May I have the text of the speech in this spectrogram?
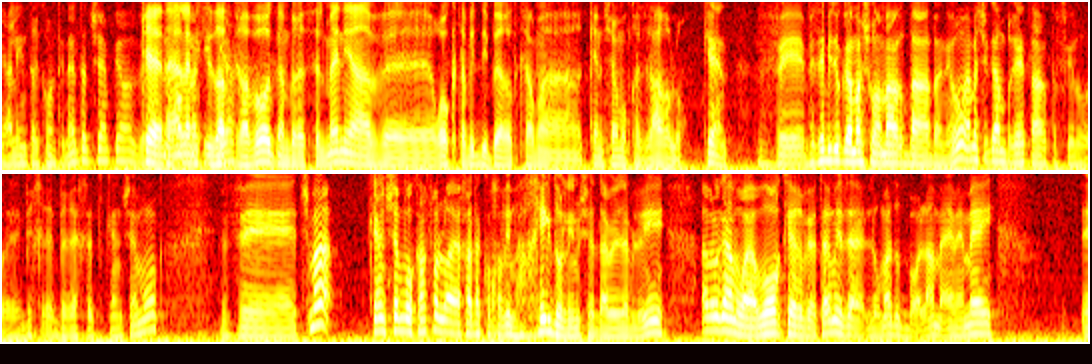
נראה לי אינטרקונטיננטל צ'מפיון. כן, היה להם סדרת קרבות, גם ברסלמניה, ורוק תמיד דיבר עד כמה כן שמוק עזר לו. כן, ו- וזה בדיוק גם מה שהוא אמר בנאום, האמת שגם ברט הארט אפילו אה, בירך את קן שמרוק. ותשמע, קן שמרוק אף פעם לא היה אחד הכוכבים הכי גדולים של WWE, אבל גם הוא היה וורקר, ויותר מזה, לעומת זאת בעולם ה-MMA, אה,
